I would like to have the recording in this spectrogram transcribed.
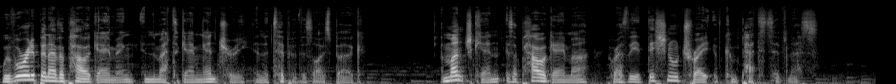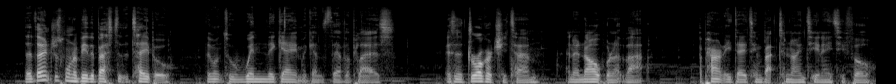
We've already been over power gaming in the metagaming entry in the tip of this iceberg. A munchkin is a power gamer who has the additional trait of competitiveness. They don't just want to be the best at the table, they want to win the game against the other players. It's a derogatory term, and an old one at that, apparently dating back to 1984.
